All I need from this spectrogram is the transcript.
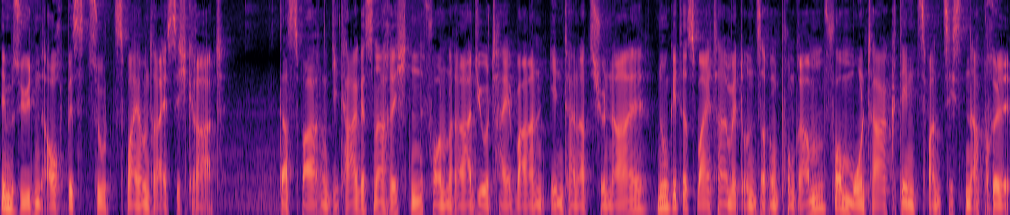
im Süden auch bis zu 32 Grad. Das waren die Tagesnachrichten von Radio Taiwan International. Nun geht es weiter mit unserem Programm vom Montag, den 20. April.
